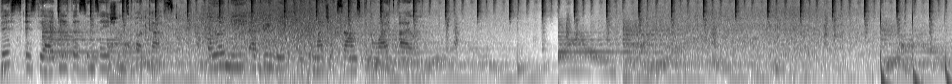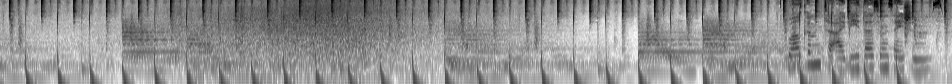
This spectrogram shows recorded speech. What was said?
This is the Ibiza Sensations podcast. Follow me every week through the magic sounds of the White Island. Welcome to Ibiza Sensations.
